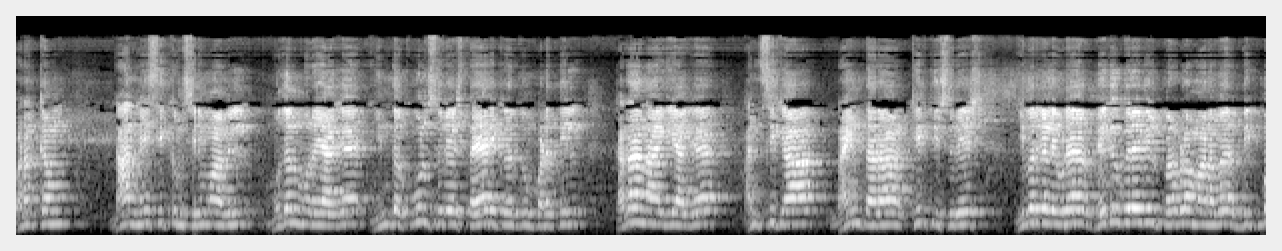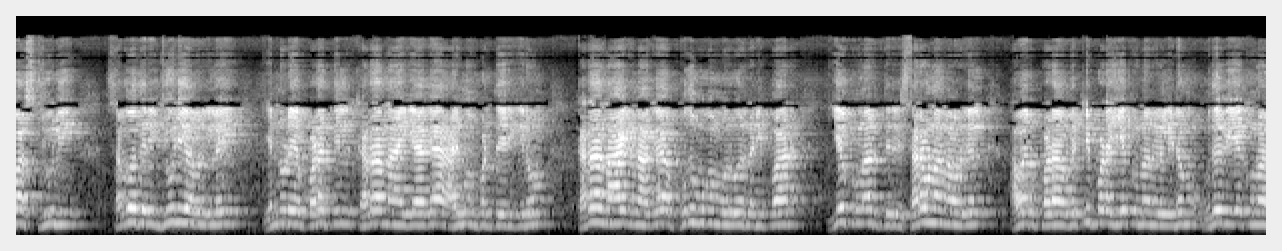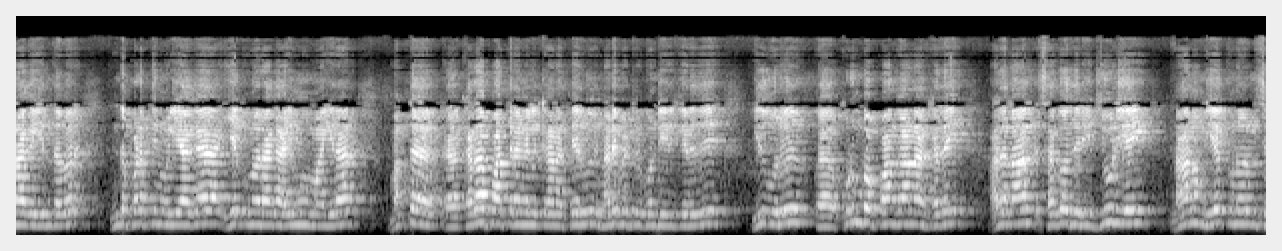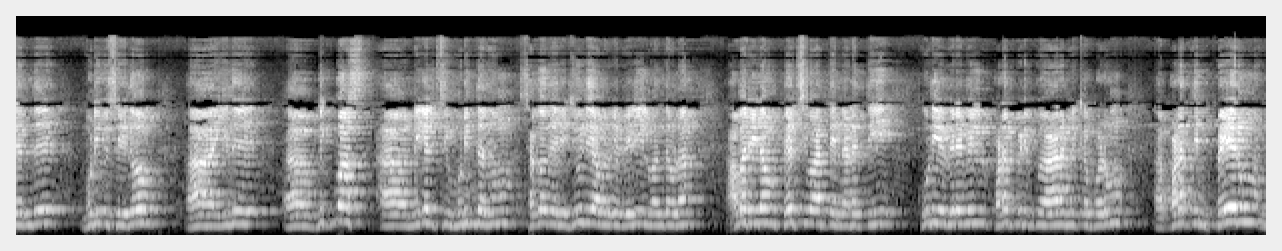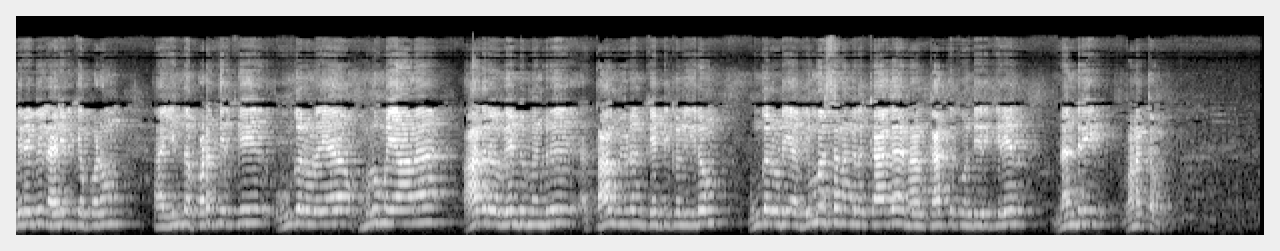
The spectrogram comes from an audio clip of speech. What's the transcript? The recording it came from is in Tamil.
வணக்கம். நான் நேசிக்கும் சினிமாவில் முதல் முறையாக இந்த கூல் சுரேஷ் தயாரிக்கவிருக்கும் படத்தில் கதாநாயகியாக அன்சிகா நயன்தாரா கீர்த்தி சுரேஷ் இவர்களை விட வெகு விரைவில் பிரபலமானவர் பிக் பாஸ் ஜூலி சகோதரி ஜூலி அவர்களை என்னுடைய படத்தில் கதாநாயகியாக அறிமுகப்படுத்த இருக்கிறோம். கதாநாயகனாக புதுமுகம் ஒருவர் நடிப்பார். இயக்குனர் திரு சரவணன் அவர்கள் அவர் பட வெற்றி பட இயக்குனர்களிடம் உதவி இயக்குனராக இருந்தவர். இந்த படத்தின் வழியாக இயக்குனராக அறிமுகமாகிறார். மற்ற கதாபாத்திரங்களுக்கான தேர்வு நடைபெற்றுக் கொண்டிருக்கிறது. இது ஒரு குடும்ப பாங்கான கதை. அதனால் சகோதரி ஜூலியை நானும் இயக்குனரும் சேர்ந்து முடிவு செய்தோம். இது பிக் பாஸ் நிகழ்ச்சி முடிந்ததும் சகோதரி ஜூலி அவர்கள் வெளியில் வந்தவுடன் அவரிடம் பேச்சுவார்த்தை நடத்தி கூடிய விரைவில் படப்பிடிப்பு ஆரம்பிக்கப்படும் படத்தின் பெயரும் விரைவில் அறிவிக்கப்படும். இந்த படத்திற்கு உங்களுடைய முழுமையான ஆதரவு வேண்டும் என்று தாழ்மையுடன் கேட்டுக்கொள்கிறோம். உங்களுடைய விமர்சனங்களுக்காக நான் காத்துக் கொண்டிருக்கிறேன் நன்றி வணக்கம்.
